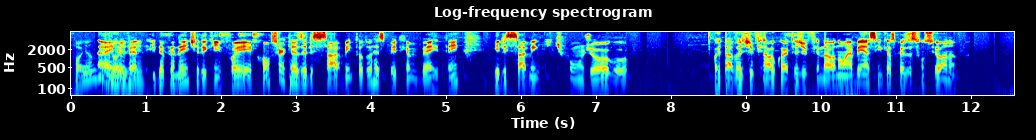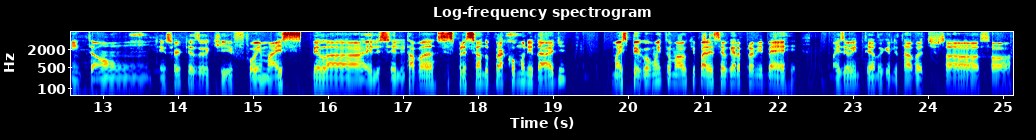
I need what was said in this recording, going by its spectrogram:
Foi um dos É, dois independ- ali. independente de quem foi, com certeza eles sabem todo o respeito que a MBR tem, e eles sabem que, tipo, um jogo, oitavas de final, quartas de final, não é bem assim que as coisas funcionam. Então, tenho certeza que foi mais pela. Ele, ele tava se expressando pra comunidade, mas pegou muito mal o que pareceu que era pra MBR. Mas eu entendo que ele tava tipo, só, só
